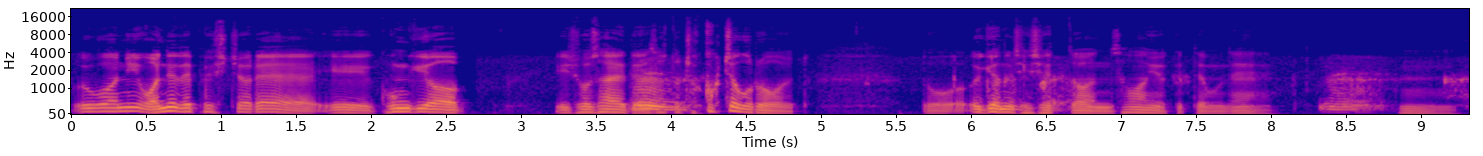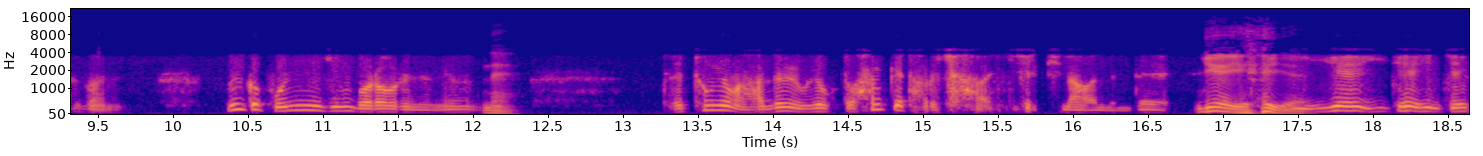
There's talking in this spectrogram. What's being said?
의원이 원내대표 시절에 이 공기업 이 조사에 대해서 음. 또 적극적으로 또 의견을 제시했던 상황이었기 때문에. 네. 음. 그건 그러니까 본인이 지금 뭐라 그러냐면 네. 대통령 아들 의혹도 함께 다루자 이렇게 나왔는데 예예예 예, 예. 이게 이게 이제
